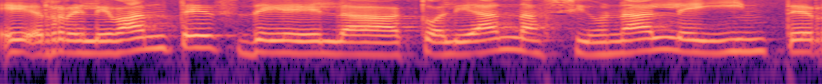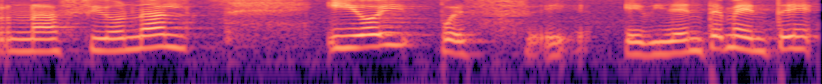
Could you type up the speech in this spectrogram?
eh, relevantes de la actualidad nacional e internacional. Y hoy, pues, eh, evidentemente,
